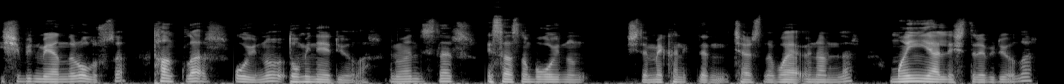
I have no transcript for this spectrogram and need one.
işi bilmeyenler olursa tanklar oyunu domine ediyorlar. Mühendisler esasında bu oyunun işte mekaniklerinin içerisinde bayağı önemliler. Mayın yerleştirebiliyorlar.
